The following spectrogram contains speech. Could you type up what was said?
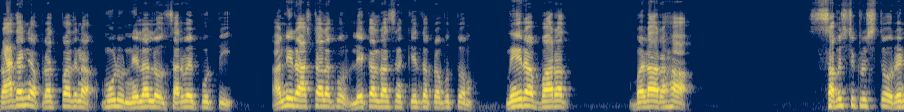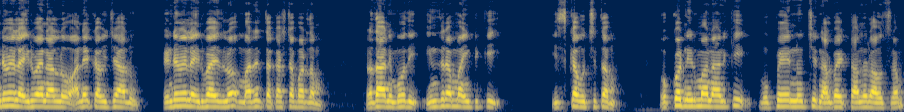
ప్రాధాన్య ప్రతిపాదన మూడు నెలల్లో సర్వే పూర్తి. అన్ని రాష్ట్రాలకు లేఖలు రాసిన కేంద్ర ప్రభుత్వం. మేరా భారత్ బడా రహా. సమిష్టి కృషితో రెండు వేల ఇరవై నాలుగులో అనేక విజయాలు రెండు వేల ఇరవై ఐదులో మరింత కష్టపడదాం. ప్రధాని మోదీ ఇందిరమ్మ ఇంటికి ఇసుక ఉచితం. ఒక్కో నిర్మాణానికి ముప్పై నుంచి నలభై టన్నుల అవసరం.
